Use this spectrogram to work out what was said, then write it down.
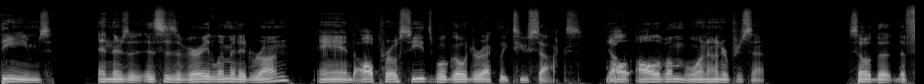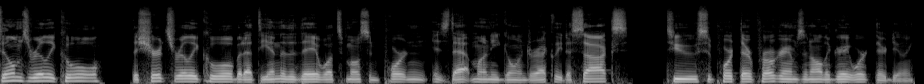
themes. And there's a this is a very limited run, and all proceeds will go directly to SOX. Yep. All all of them, one hundred percent. So the the film's really cool. The shirt's really cool, but at the end of the day, what's most important is that money going directly to SOX to support their programs and all the great work they're doing.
